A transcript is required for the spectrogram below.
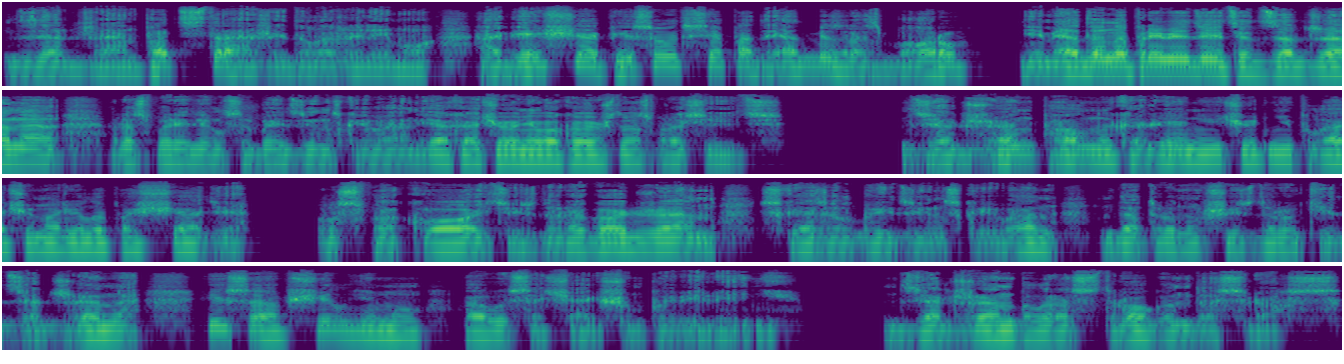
Дзяджан под стражей, доложили ему, а вещи описывают все подряд без разбору. «Немедленно приведите Дзяджана», — распорядился Бейдзинский Иван. «Я хочу у него кое-что спросить». Дзяджан пал на колени и, чуть не плача, молил о пощаде. «Успокойтесь, дорогой Джен», — сказал Байдзинский Иван, дотронувшись до руки Дзяджена, и сообщил ему о высочайшем повелении. Дзяджан был растроган до слез.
